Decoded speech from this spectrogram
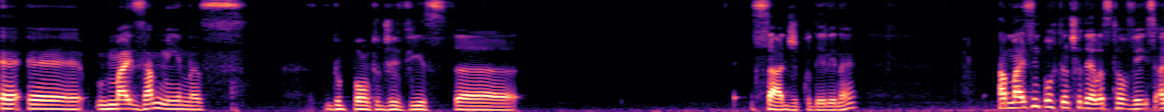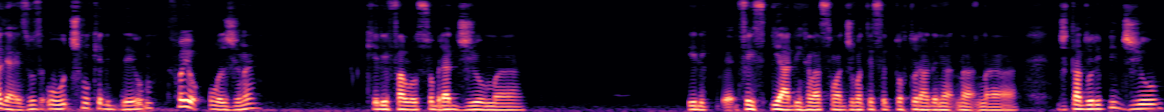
é, é, mais amenas do ponto de vista sádico dele, né? A mais importante delas, talvez, aliás, o, último que ele deu foi hoje, né? que ele falou sobre a Dilma. Ele eh, fez piada em relação a Dilma ter sido torturada na, na, na ditadura e pediu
